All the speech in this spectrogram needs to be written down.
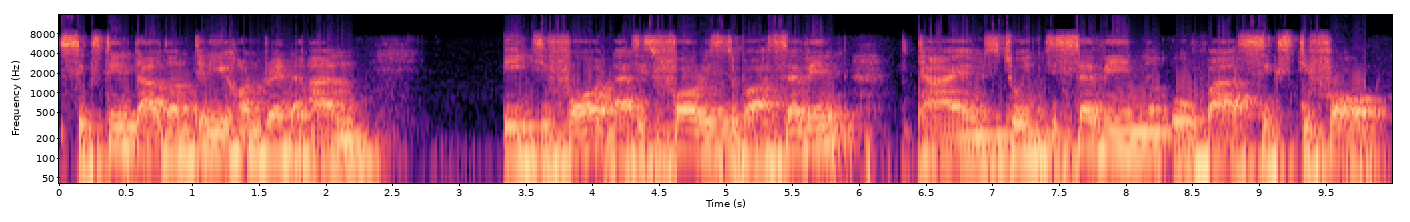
16,384 that is 4 raised to power 7 times 27 over 64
